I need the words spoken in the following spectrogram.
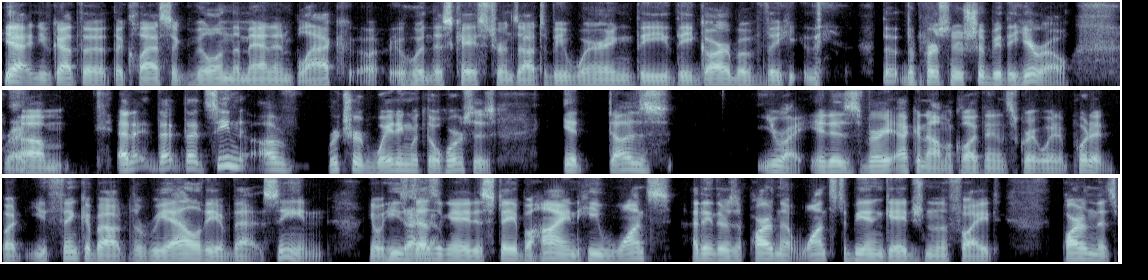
Yeah, and you've got the the classic villain, the Man in Black, uh, who in this case turns out to be wearing the the garb of the the, the person who should be the hero. Right. Um, and that that scene of Richard waiting with the horses, it does. You're right. It is very economical. I think that's a great way to put it. But you think about the reality of that scene. You know, he's Yeah, yeah. designated to stay behind. He wants. I think there's a part of him that wants to be engaged in the fight. Part of him that's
